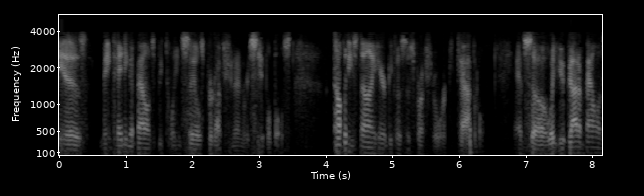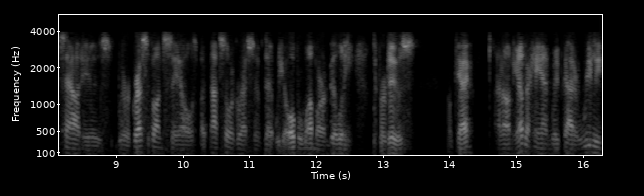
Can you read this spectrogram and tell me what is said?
is maintaining a balance between sales, production, and receivables. Companies die here because of structural working capital. And so what you've got to balance out is we're aggressive on sales, but not so aggressive that we overwhelm our ability to produce. Okay? And on the other hand, we've got to really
